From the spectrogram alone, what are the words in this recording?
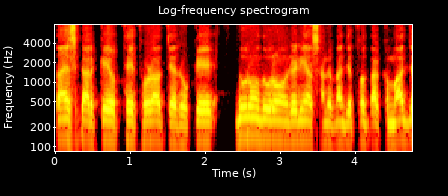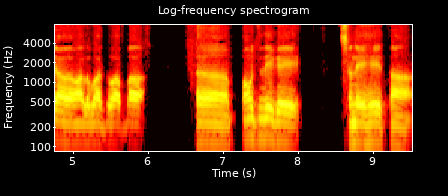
ਤਾਂ ਇਸ ਕਰਕੇ ਉੱਥੇ ਥੋੜਾ ਚਿਰ ਰੁਕੇ। ਦੂਰੋਂ ਦੂਰੋਂ ਜਿਹੜੀਆਂ ਸੰਗਤਾਂ ਜਿੱਥੋਂ ਤੱਕ ਮਾਝਾ ਮਾਲਵਾ ਦੁਆਬਾ, ਅਹ, ਪਹੁੰਚਦੇ ਗਏ ਸਨੇਹੇ ਤਾਂ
